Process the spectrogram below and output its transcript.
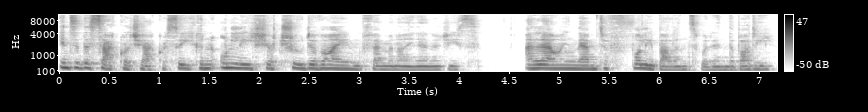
Into the sacral chakra so you can unleash your true divine feminine energies, allowing them to fully balance within the body.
